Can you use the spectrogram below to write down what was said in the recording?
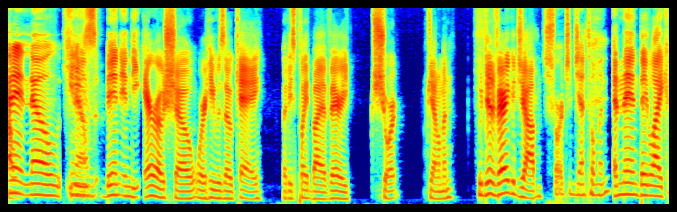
I didn't know, you know. He's been in the Arrow show where he was okay, but he's played by a very short gentleman who did a very good job. Short gentleman. and then they like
